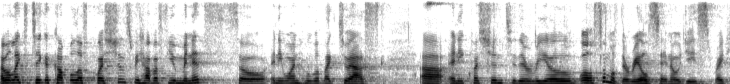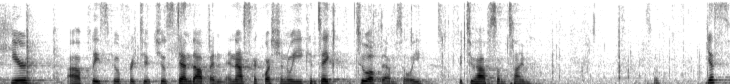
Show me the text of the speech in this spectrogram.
I would like to take a couple of questions. We have a few minutes, so anyone who would like to ask uh, any question to the real, well, some of the real Xenogis right here, uh, please feel free to stand up and, and ask a question. We can take two of them, so we, we do have some time. So, yes?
